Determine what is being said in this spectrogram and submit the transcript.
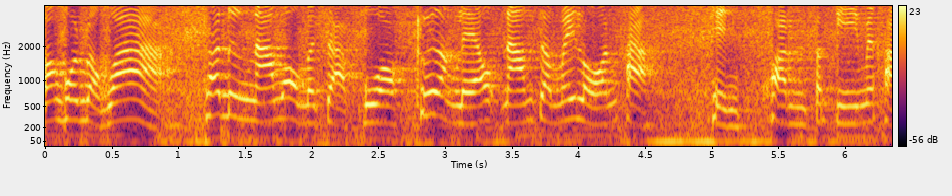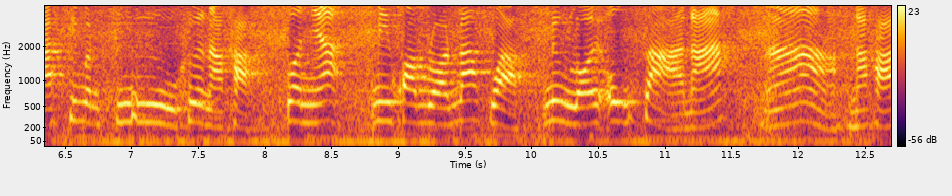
บางคนบอกว่าถ้าดึงน้ำออกมาจากตัวเครื่องแล้วน้ำจะไม่ร้อนค่ะ เห็นควันตะกี้ไหมคะ ที่มันฟูขึ้นนะคะตัวนี้มีความร้อนมากกว่า 100 องศานะอ่านะคะ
